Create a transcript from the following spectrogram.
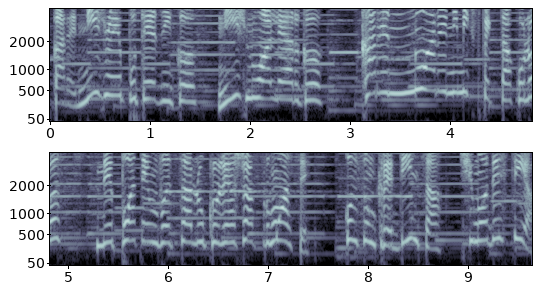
care nici nu e puternică, nici nu aleargă, care nu are nimic spectaculos, ne poate învăța lucruri așa frumoase, cum sunt credința și modestia.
